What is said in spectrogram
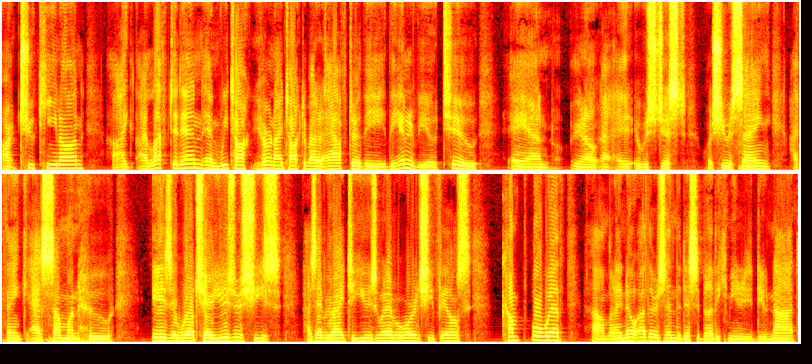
aren't too keen on. I, I left it in, and we talked. Her and I talked about it after the the interview too. And you know, it, it was just what she was saying. I think as someone who is a wheelchair user, she's has every right to use whatever words she feels comfortable with. Um, but I know others in the disability community do not.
